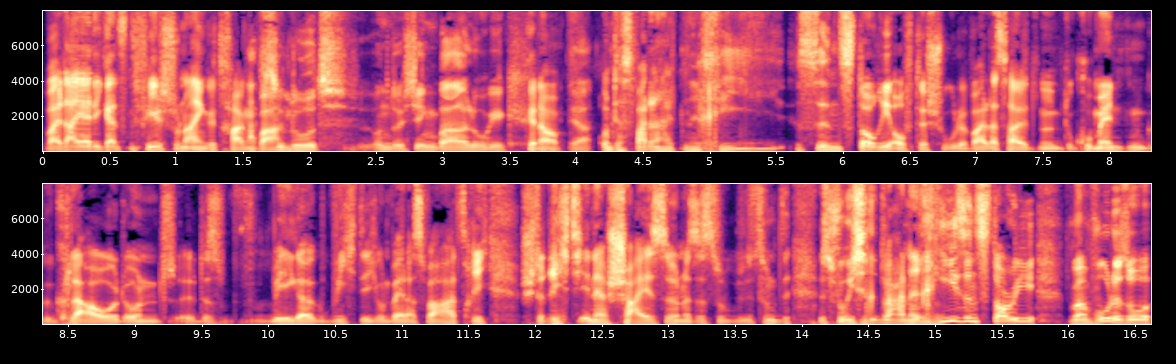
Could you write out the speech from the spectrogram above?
Weil da ja die ganzen Fehlstunden eingetragen waren. Absolut undurchdringbare Logik. Genau. Ja. Und das war dann halt eine riesen Story auf der Schule, weil das halt Dokumenten geklaut und äh, das mega wichtig und wer das war, hat's richtig, richtig in der Scheiße und es ist so, so- ist wirklich, war eine riesen Story. Man wurde so,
